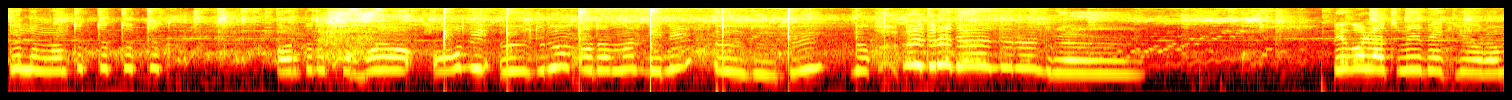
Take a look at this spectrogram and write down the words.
Gelin lan tık tık tık tık. Arkadaşlar baya abi öldürüyorum adamlar beni öldürdü. Ya öldür hadi öldür öldür. Bir gol atmayı bekliyorum.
